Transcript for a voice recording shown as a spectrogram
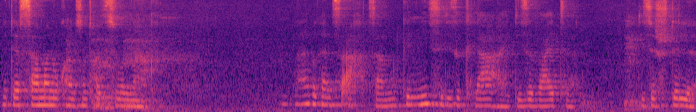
mit der Samanu-Konzentration nach. Bleibe ganz achtsam und genieße diese Klarheit, diese Weite, diese Stille.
